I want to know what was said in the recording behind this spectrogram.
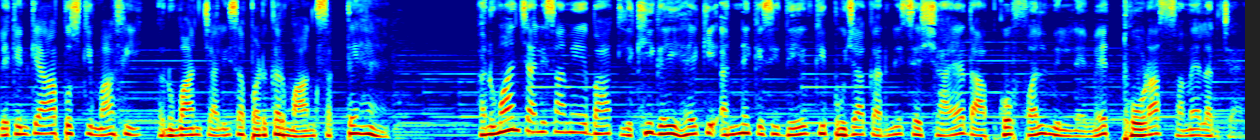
लेकिन क्या आप उसकी माफ़ी हनुमान चालीसा पढ़कर मांग सकते हैं? हनुमान चालीसा में ये बात लिखी गई है कि अन्य किसी देव की पूजा करने से शायद आपको फल मिलने में थोड़ा समय लग जाए।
